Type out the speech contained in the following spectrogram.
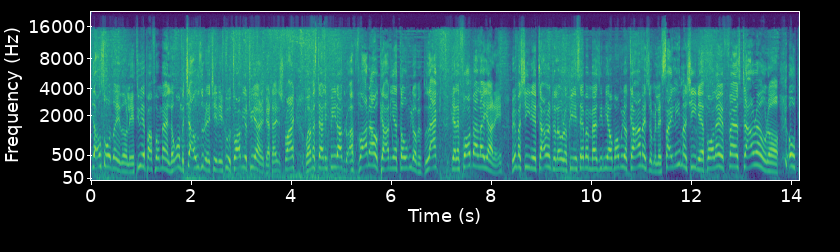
ပြောင်းဆိုသွားတော့လေသူရဲ့ performance လုံးဝမကြောက်ဘူးဆိုတဲ့အခြေအနေတစ်ခုကိုသွားပြီးတော့တွေ့ရတယ်ဗျာ Titan Strike One Master Stanley ပေးတာသူ Avada ကို Guardian သုံးပြီးတော့ Black ပြန်လဲ fall back လိုက်ရတယ်မင်းမရှိနေတဲ့ Tyrant တလုံးတော့ PA7 magazine မြောက်ပေါင်းပြီးတော့ကားမယ်ဆိုမှလဲ side lane မှာရှိနေတဲ့ပေါ်လဲ first Tyrant ကိုတော့ OP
